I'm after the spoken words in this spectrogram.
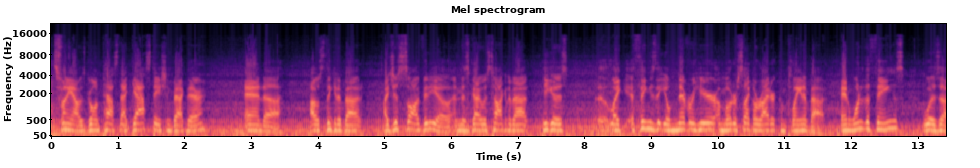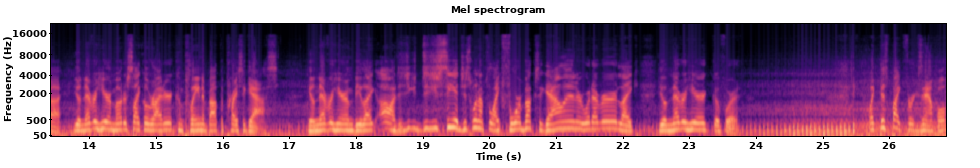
It's funny, I was going past that gas station back there, and uh, I was thinking about, I just saw a video, and this guy was talking about, he goes, like things that you'll never hear a motorcycle rider complain about. And one of the things was uh, you'll never hear a motorcycle rider complain about the price of gas. You'll never hear him be like, "Oh, did you did you see it just went up to like four bucks a gallon or whatever?" Like you'll never hear. Go for it. Like this bike, for example,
